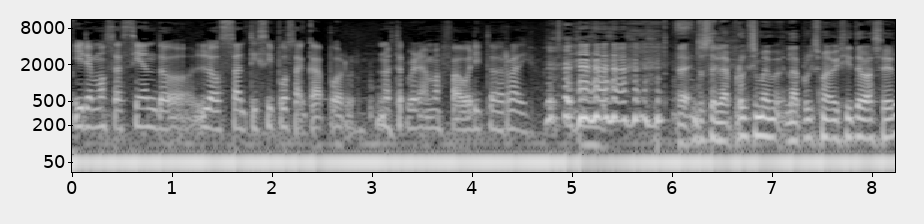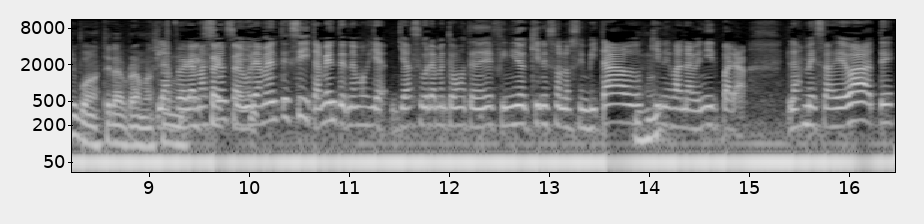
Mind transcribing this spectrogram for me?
iremos haciendo los anticipos acá por nuestro programa favorito de radio. Entonces la próxima la próxima visita va a ser cuando esté la programación. La programación seguramente sí, también tenemos ya, ya seguramente vamos a tener definido quiénes son los invitados, quiénes van a venir para las mesas de debate.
